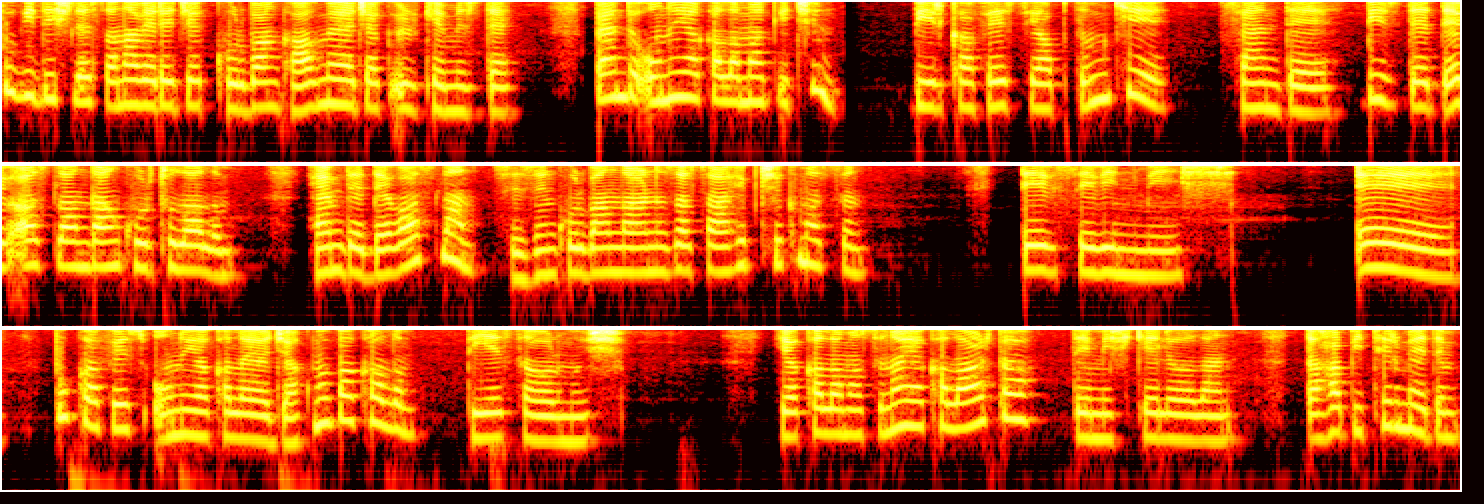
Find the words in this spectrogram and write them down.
Bu gidişle sana verecek kurban kalmayacak ülkemizde. Ben de onu yakalamak için bir kafes yaptım ki sen de biz de dev aslandan kurtulalım. Hem de dev aslan sizin kurbanlarınıza sahip çıkmasın. Dev sevinmiş. Ee, bu kafes onu yakalayacak mı bakalım diye sormuş. Yakalamasına yakalar da demiş Keloğlan. Daha bitirmedim.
